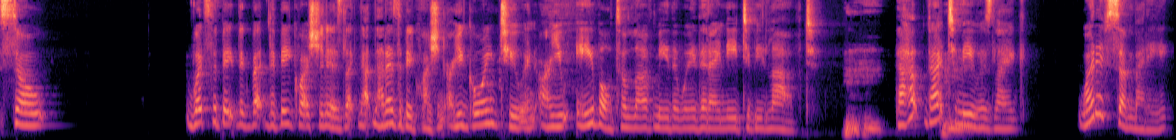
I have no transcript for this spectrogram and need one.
So what's the big the, the, big question is like that, that is a big question are you going to and are you able to love me the way that i need to be loved mm-hmm. that that to mm-hmm. me was like what if somebody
